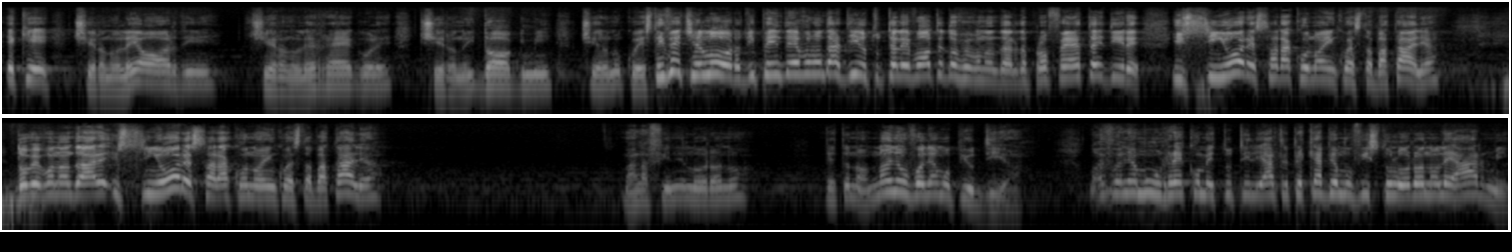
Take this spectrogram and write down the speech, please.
e che c'erano le ordini, c'erano le regole, c'erano i dogmi, c'erano questi. Invece loro dipendevano da Dio, tutte le volte dovevano andare da profeta e dire il Signore sarà con noi in questa battaglia dovevano andare, il Signore sarà con noi in questa battaglia. Ma alla fine loro hanno detto no, noi non vogliamo più Dio, noi vogliamo un re come tutti gli altri perché abbiamo visto loro hanno le armi.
